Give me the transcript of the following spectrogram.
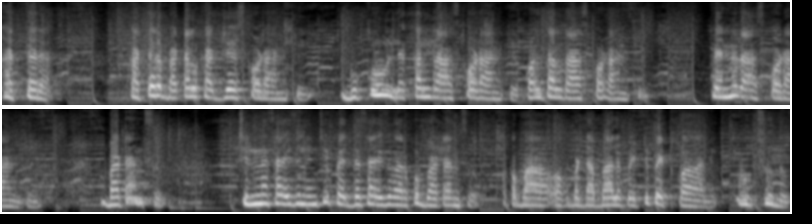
కత్తెర. కత్తెర బట్టలు కట్ చేసుకోవడానికి బుక్కు లెక్కలు రాసుకోవడానికి కొలతలు రాసుకోవడానికి పెన్ను రాసుకోవడానికి బటన్స్. చిన్న సైజు నుంచి పెద్ద సైజు వరకు బటన్స్. ఒక బా ఒక డబ్బాలో పెట్టి పెట్టుకోవాలి. ఉక్సులు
